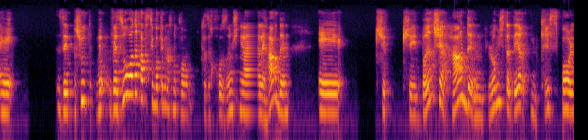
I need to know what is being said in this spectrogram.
אה, זה פשוט, וזו עוד אחת הסיבות אם אנחנו כבר כזה חוזרים שנייה להרדן, אה, כש, כשהתברר שהרדן לא מסתדר עם קריס פול,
